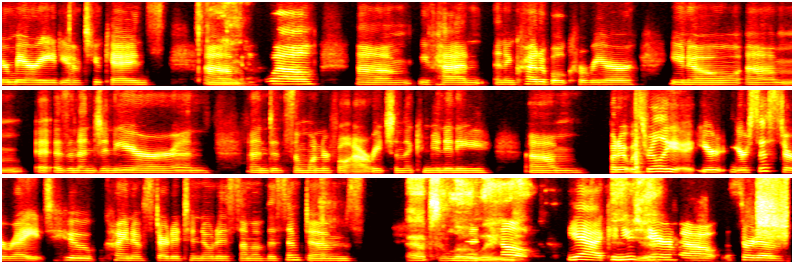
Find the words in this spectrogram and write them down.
you're married you have two kids um well Um, you've had an incredible career, you know, um, as an engineer and and did some wonderful outreach in the community. Um, but it was really your your sister, right, who kind of started to notice some of the symptoms. Absolutely. Yeah. Can you yeah. share about sort of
